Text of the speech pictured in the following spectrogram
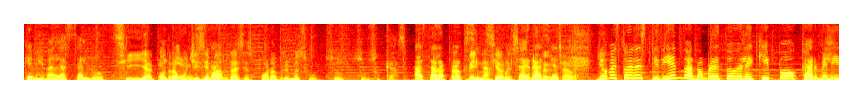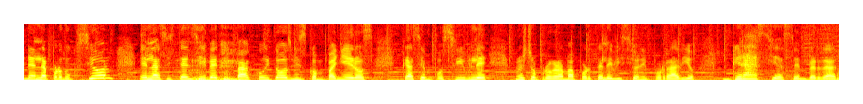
Que viva la salud. Sí, al contrario, muchísimas gracias por abrirme su, casa. Hasta la próxima. Muchas gracias. Yo me estoy despidiendo a nombre de todo el equipo, Carmelina en la producción, en la asistencia y Betty Paco y todos mis compañeros que hacen posible nuestro programa por televisión y por radio. Gracias, en verdad.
